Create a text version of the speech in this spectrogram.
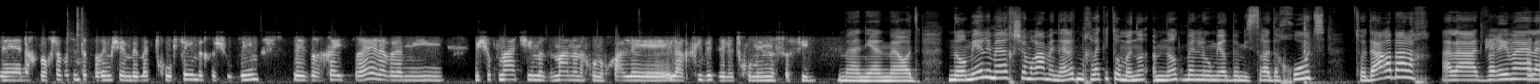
ואנחנו עכשיו עושים את הדברים שהם באמת דחופים וחשובים לאזרחי ישראל, אבל אני משוכנעת שעם הזמן אנחנו נוכל אה, להרחיב את זה לתחומים נוספים. מעניין מאוד. נעמי אלימלך שמרה, מנהלת מחלקת אמנות בינלאומיות במשרד החוץ, תודה רבה לך על הדברים האלה.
